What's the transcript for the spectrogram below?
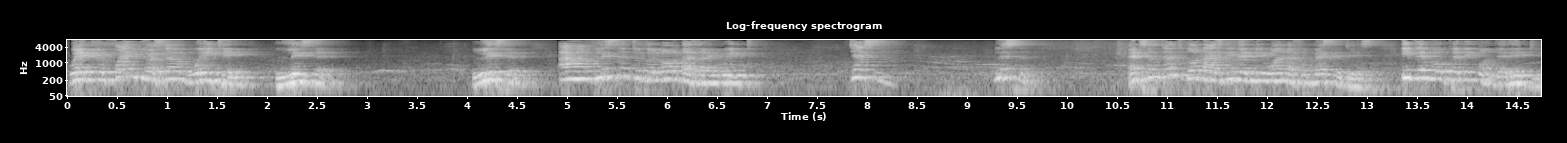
when you find yourself waiting, listen. Listen. I have listened to the Lord as I wait. Just listen. And sometimes God has given me wonderful messages, even opening on the radio.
